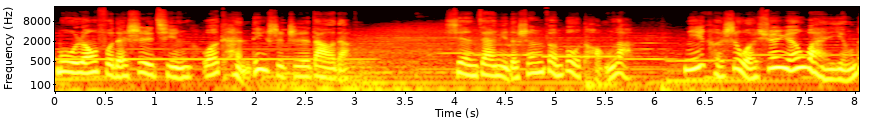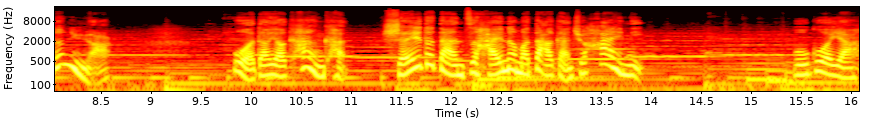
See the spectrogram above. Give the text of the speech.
慕容府的事情，我肯定是知道的。现在你的身份不同了，你可是我轩辕婉莹的女儿。我倒要看看，谁的胆子还那么大，敢去害你。不过呀，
